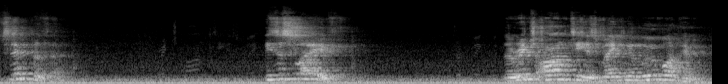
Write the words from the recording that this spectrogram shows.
Slept with her. He's a slave. The rich auntie is making a move on him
